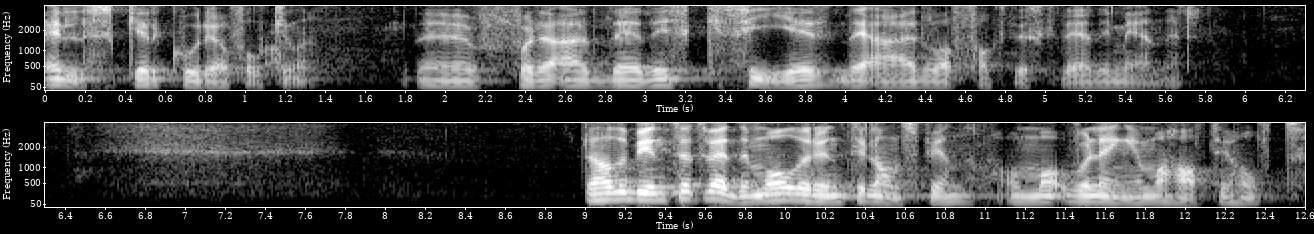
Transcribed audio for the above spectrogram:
elsker koreafolkene. Eh, for det, det de sier, det er faktisk det de mener. Det hadde begynt et veddemål rundt i landsbyen om hvor lenge Mahati holdt.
